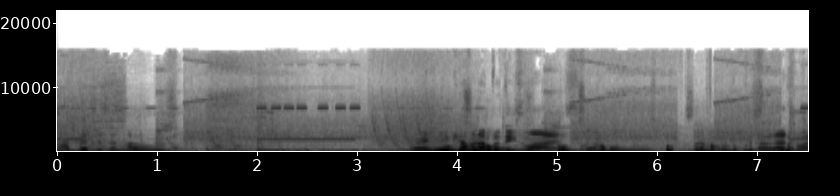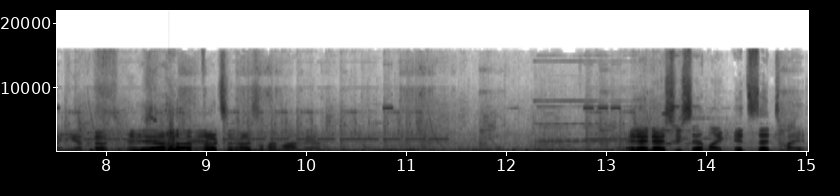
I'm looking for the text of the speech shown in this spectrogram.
My bitches and hoes. Where are you Boats coming up with these lines? Boats and hoes. Boats and hoes. Oh, that's why you have boats and hoses. Yeah, I have boats and hoes on my mind, man. And I noticed you said, like, it said tight.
